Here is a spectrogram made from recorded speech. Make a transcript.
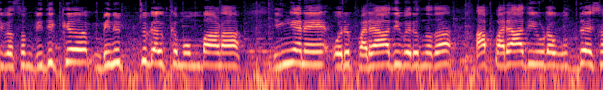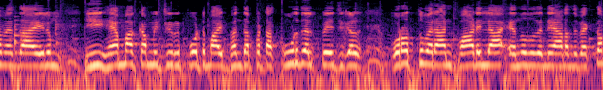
ദിവസം വിധിക്ക് മിനിറ്റുകൾക്ക് മുമ്പാണ് ഇങ്ങനെ ഒരു പരാതി വരുന്നത്. ആ പരാതിയുടെ ഉദ്ദേശം എന്തായാലും ഈ ഹേമ കമ്മിറ്റി റിപ്പോർട്ടുമായി ബന്ധപ്പെട്ട കൂടുതൽ പേജുകൾ പുറത്തു വരാൻ പാടില്ല എന്നത് തന്നെയാണെന്ന് വ്യക്തം.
